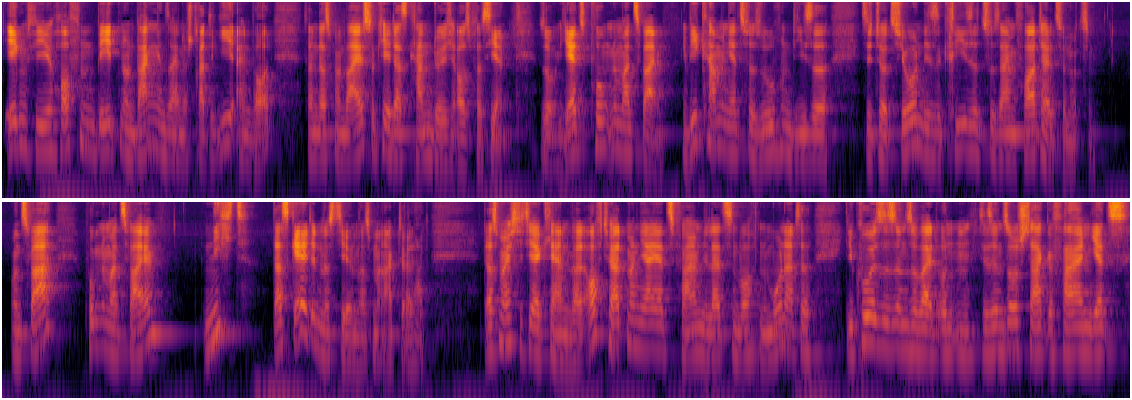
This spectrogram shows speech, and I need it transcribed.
irgendwie hoffen, beten und bangen in seine Strategie einbaut, sondern dass man weiß, okay, das kann durchaus passieren. So, jetzt Punkt Nummer zwei. Wie kann man jetzt versuchen, diese Situation, diese Krise zu seinem Vorteil zu nutzen? Und zwar, Punkt Nummer zwei, nicht das Geld investieren, was man aktuell hat. Das möchte ich dir erklären, weil oft hört man ja jetzt, vor allem die letzten Wochen und Monate, die Kurse sind so weit unten, die sind so stark gefallen, jetzt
